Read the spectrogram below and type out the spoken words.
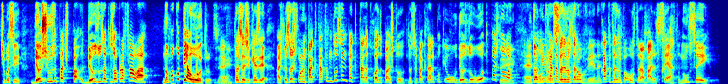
Tipo assim, Deus te usa pra, Deus usa a pessoa pra falar. Não pra copiar o outro. É. Então, ou seja, quer dizer, as pessoas que foram impactadas não estão sendo impactadas por causa do pastor. Estão sendo impactadas porque o Deus usou o outro pastor Sim. lá. É, então aquele cara tá fazendo. o tra- né? O cara tá fazendo o trabalho certo? Não sei.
